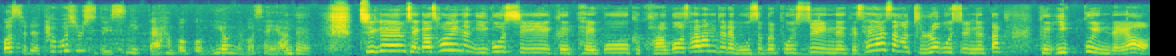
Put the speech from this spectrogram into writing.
버스를 타보실 수도 있으니까 한번 꼭 이용해 보세요. 네. 지금 제가 서 있는 이곳이 그 네. 대구 그 과거 사람들의 모습을 볼 수 있는 그 생활상을 둘러볼 수 있는 딱 그 입구인데요.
